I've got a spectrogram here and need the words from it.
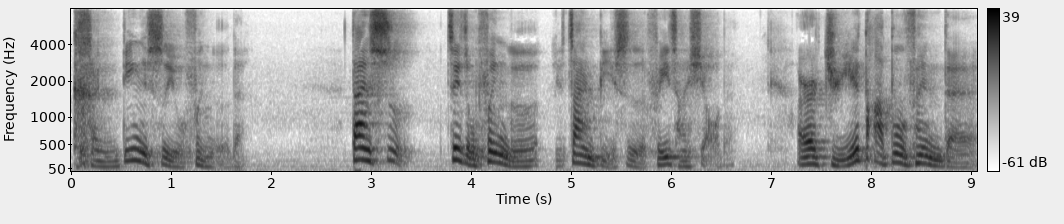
肯定是有份额的，但是这种份额占比是非常小的，而绝大部分的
